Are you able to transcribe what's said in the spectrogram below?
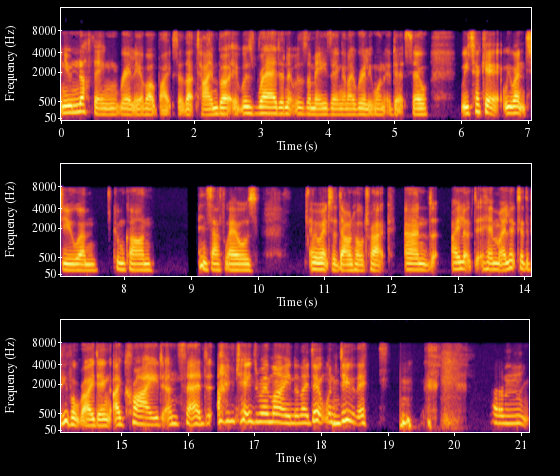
I knew nothing really about bikes at that time, but it was red and it was amazing, and I really wanted it. So we took it. We went to um, Cwmcarn in South Wales, and we went to the downhill track. And I looked at him. I looked at the people riding. I cried and said, "I've changed my mind, and I don't want to do this." Um,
